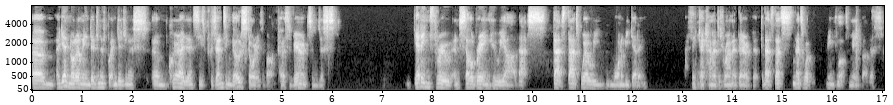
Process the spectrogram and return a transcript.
um, again not only Indigenous but Indigenous um, queer identities presenting those stories about perseverance and just getting through and celebrating who we are. That's that's that's where we want to be getting. I think I kind of just ranted there a bit, but that's that's that's what means a lot to me about this.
